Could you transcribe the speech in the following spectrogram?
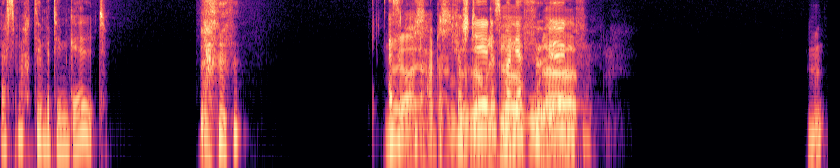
was macht der mit dem Geld? also naja, ich, ich verstehe, dass man ja für irgendwie hm?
